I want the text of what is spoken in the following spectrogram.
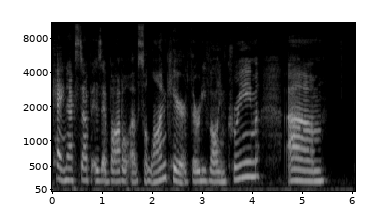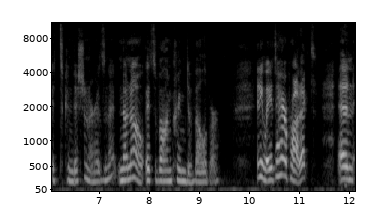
Okay, next up is a bottle of Salon Care 30 volume cream. Um, it's conditioner, isn't it? No, no, it's volume cream developer. Anyway, it's a hair product, and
